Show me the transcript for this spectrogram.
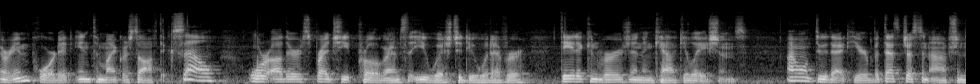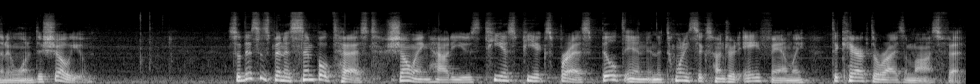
or import it into Microsoft Excel or other spreadsheet programs that you wish to do whatever data conversion and calculations. I won't do that here, but that's just an option that I wanted to show you. So this has been a simple test showing how to use TSP Express built in in the 2600A family to characterize a MOSFET.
